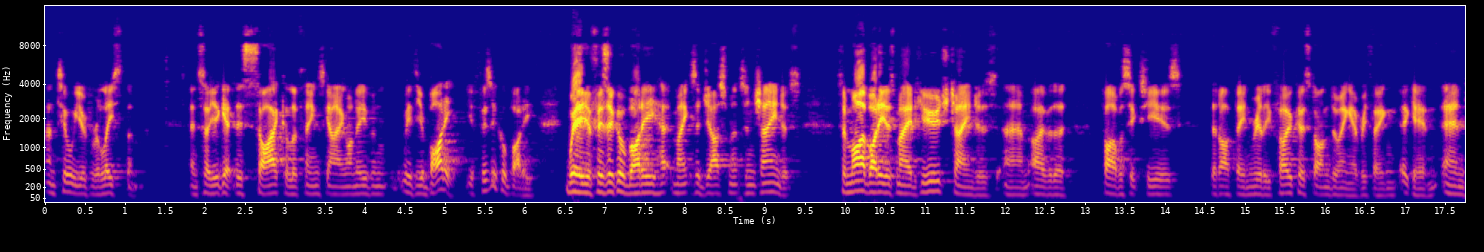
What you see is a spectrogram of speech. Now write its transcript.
until you've released them. And so you get this cycle of things going on even with your body, your physical body, where your physical body ha- makes adjustments and changes. So my body has made huge changes um, over the five or six years that I've been really focused on doing everything again, and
